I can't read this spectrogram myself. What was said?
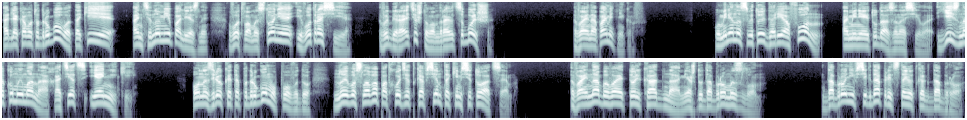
а для кого-то другого такие антиномии полезны. Вот вам Эстония и вот Россия. Выбирайте, что вам нравится больше. Война памятников. У меня на Святой горе Афон, а меня и туда заносило, есть знакомый монах, отец Ионикий. Он изрек это по другому поводу, но его слова подходят ко всем таким ситуациям. Война бывает только одна, между добром и злом. Добро не всегда предстает как добро.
